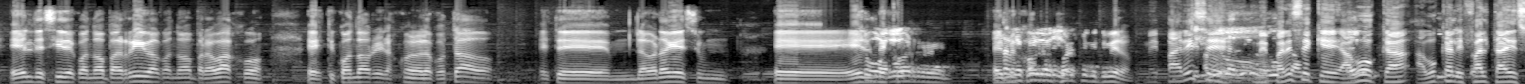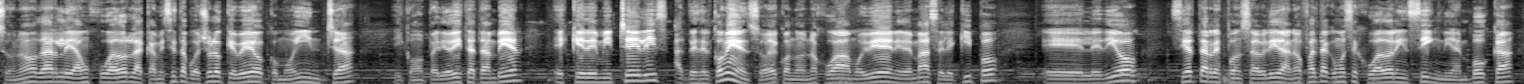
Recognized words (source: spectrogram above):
él decide cuándo va para arriba, cuándo va para abajo, este, cuándo abre las cosas a los costados. Este, la verdad que es un eh, el mejor, el mejor esfuerzo que tuvieron. Me parece, me parece que a Boca, a Boca le falta eso, ¿no? Darle a un jugador la camiseta, porque yo lo que veo como hincha y como periodista también es que de Michelis desde el comienzo, ¿eh? cuando no jugaba muy bien y demás, el equipo eh, le dio cierta responsabilidad, ¿no? Falta como ese jugador insignia en Boca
